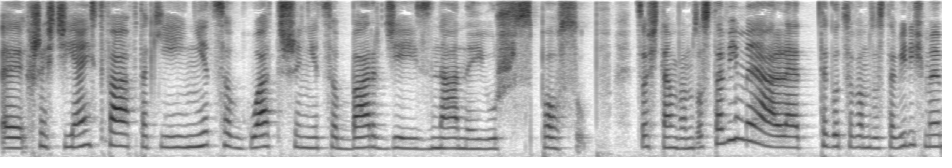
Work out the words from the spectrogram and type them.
e, chrześcijaństwa w taki nieco gładszy, nieco bardziej znany już sposób. Coś tam Wam zostawimy, ale tego, co Wam zostawiliśmy,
